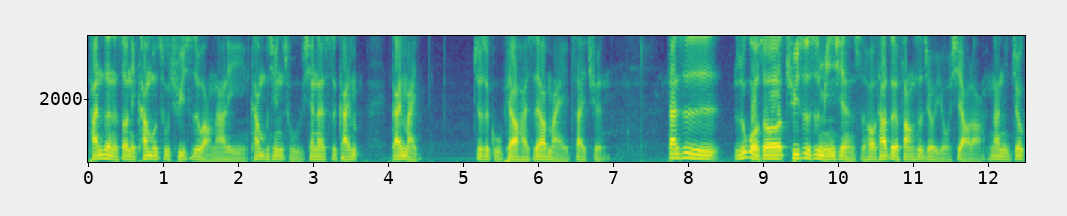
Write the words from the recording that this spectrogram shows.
盘整的时候，你看不出趋势往哪里，看不清楚现在是该该买就是股票还是要买债券。但是如果说趋势是明显的时候，它这个方式就有效了，那你就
